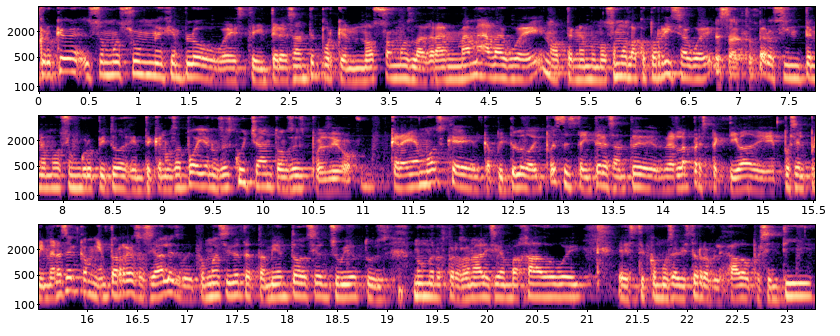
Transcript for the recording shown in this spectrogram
creo que somos un ejemplo este, interesante porque no somos la gran mamada, güey, no tenemos, no somos la cotorriza, güey. Exacto. Pero sí tenemos un grupito de gente que nos apoya, nos escucha, entonces, pues digo, creemos que el capítulo de hoy, pues está interesante ver la perspectiva de, pues el primer acercamiento a redes sociales, güey, cómo ha sido el tratamiento, si han subido tus números personales, si han bajado, güey, este, cómo se ha visto reflejado, pues en ti,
